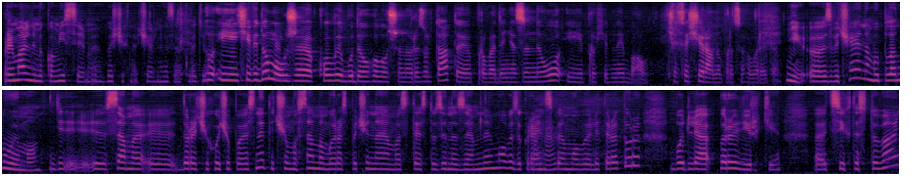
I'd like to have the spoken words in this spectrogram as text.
приймальними комісіями вищих навчальних закладів. Ну і чи відомо вже коли буде оголошено результати проведення ЗНО і прохідний бал? Чи це ще рано про це говорити? Ні, е, звичайно, ми плануємо. Е, Саме, е, до речі, хочу пояснити, чому саме ми розпочинаємо з тесту з іноземної мови, з української мови і літератури, бо для перевірки цих тестувань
